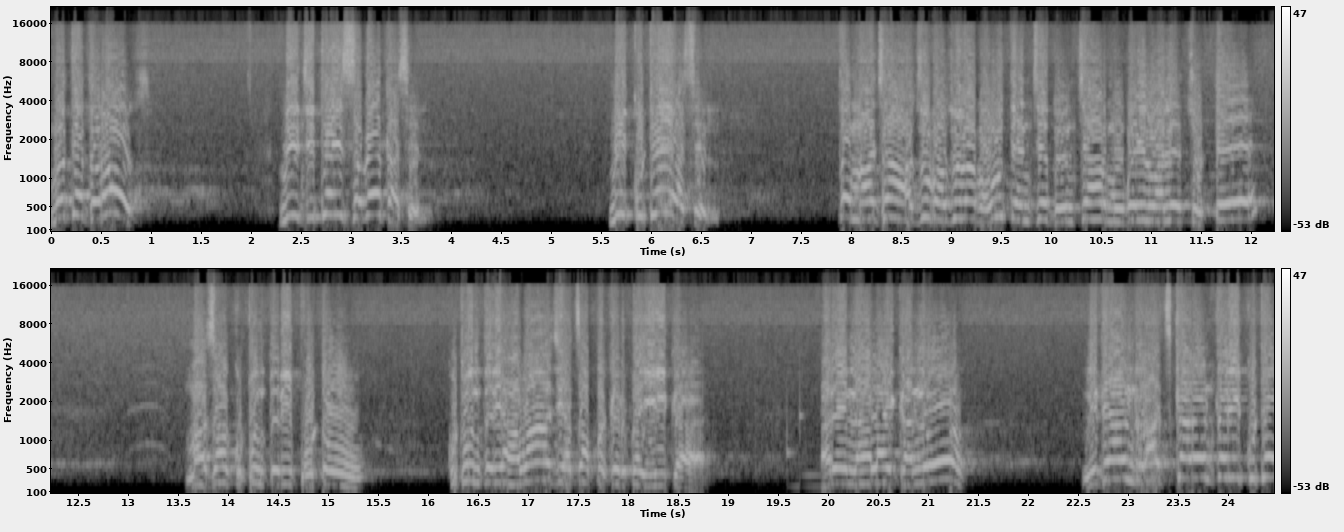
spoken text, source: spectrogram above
मग ते दररोज मी जिथेही सभेत असेल मी कुठेही असेल तर माझ्या आजूबाजूला भाऊ त्यांचे दोन चार मोबाईल वाले चोट्टे माझा कुठून तरी फोटो कुठून तरी आवाज याचा पकडता येईल का? अरे नालायकांनो निदान राजकारण तरी कुठे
